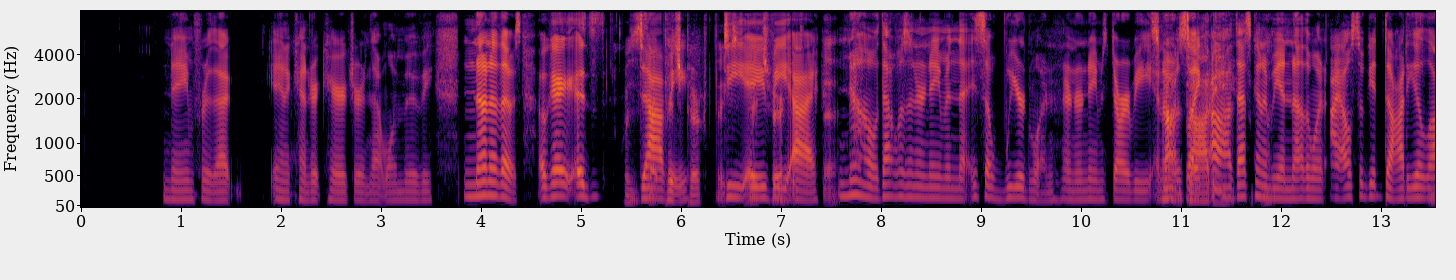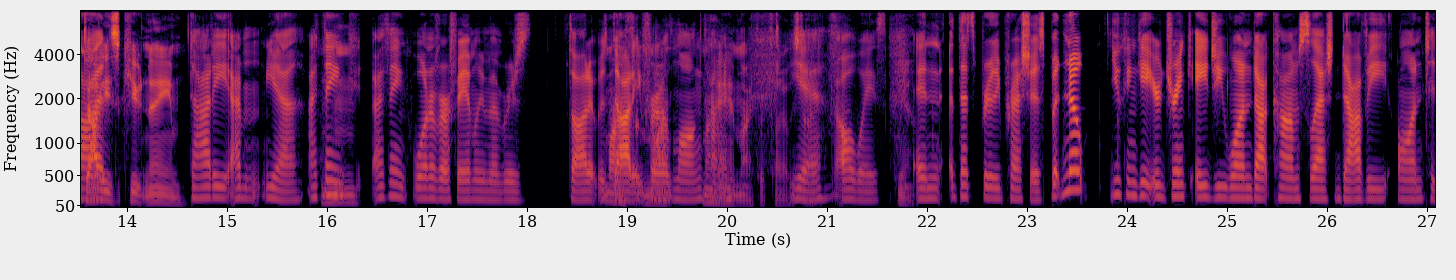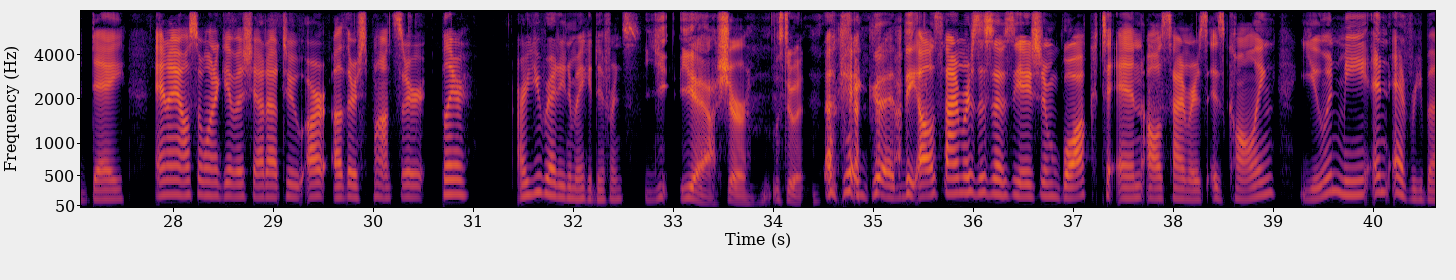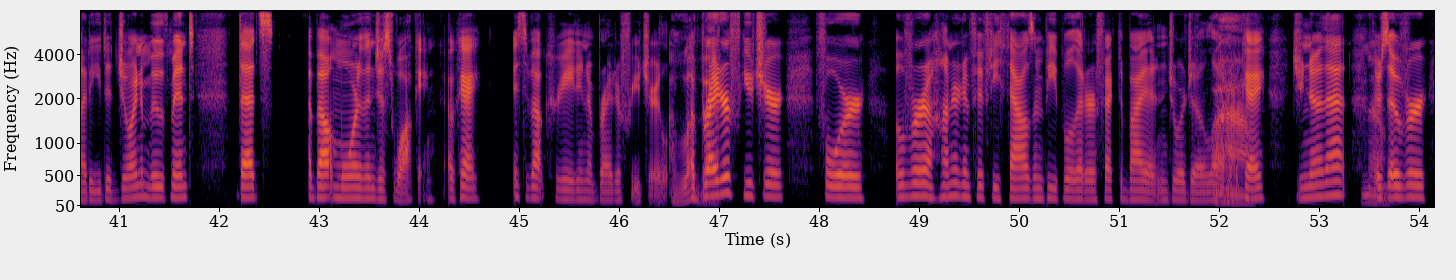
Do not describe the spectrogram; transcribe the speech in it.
name for that Anna Kendrick character in that one movie. None of those. Okay, it's Was Davi. D A V I. No, that wasn't her name in that. It's a weird one, and her name's Darby. and I was like, ah, that's gonna be another one. I also get Dottie a lot. Dottie's a cute name. Dottie. I'm yeah. I think I think one of our family members thought it was Martha- Dottie for a Mar- long My time. aunt Martha thought it was Yeah, always. Yeah. And that's really precious. But nope, you can get your drinkag1.com slash Davi on today. And I also want to give a shout out to our other sponsor. Blair, are you ready to make a difference? Y- yeah, sure. Let's do it. Okay, good. The Alzheimer's Association Walk to End Alzheimer's is calling you and me and everybody to join a movement that's about more than just walking, okay? It's about creating a brighter future. I love a that. brighter future for over 150,000 people that are affected by it in Georgia alone, Wow. okay? Do you know that? No. There's over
